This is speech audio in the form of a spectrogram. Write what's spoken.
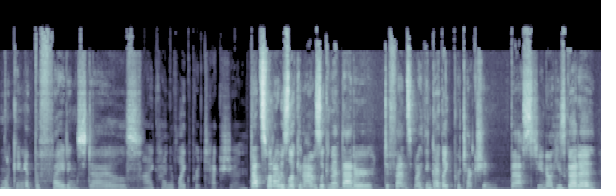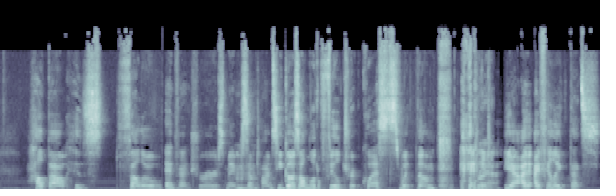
I'm looking at the fighting styles. I kind of like protection. That's what I was looking at. I was looking at that or defense, but I think I like protection best. You know, he's got to help out his fellow adventurers. Maybe mm-hmm. sometimes he goes on little field trip quests with them. Right. Yeah. yeah, I, I feel like that's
